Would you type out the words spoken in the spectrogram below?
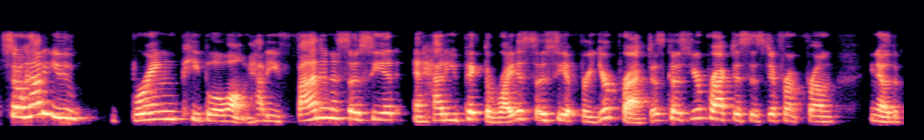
So how do you bring people along? How do you find an associate and how do you pick the right associate for your practice? Because your practice is different from, you know, the,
